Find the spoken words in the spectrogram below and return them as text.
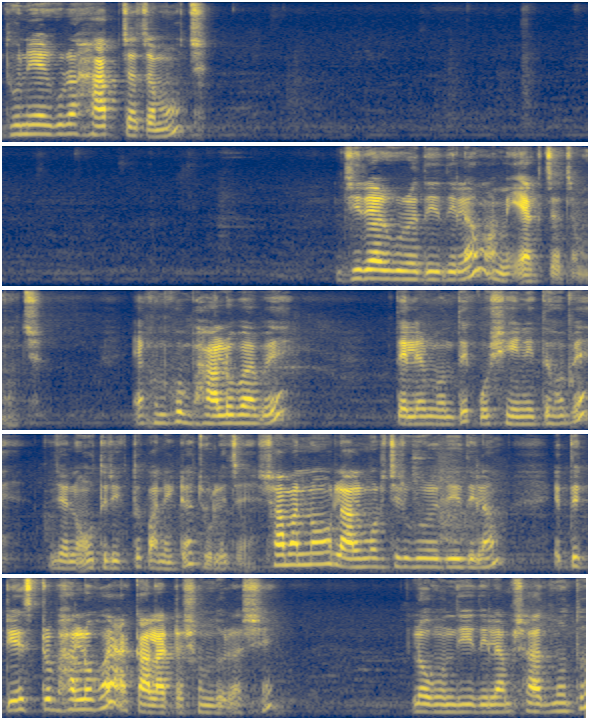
ধনিয়ার গুঁড়া হাফ চা চামচ, জিরার গুঁড়ো দিয়ে দিলাম আমি এক চা চামচ। এখন খুব ভালোভাবে তেলের মধ্যে কষিয়ে নিতে হবে যেন অতিরিক্ত পানিটা চলে যায়। সামান্য লাল মরিচের গুঁড়ো দিয়ে দিলাম। এতে টেস্টও ভালো হয় আর কালারটা সুন্দর আসে। লবণ দিয়ে দিলাম স্বাদ মতো।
